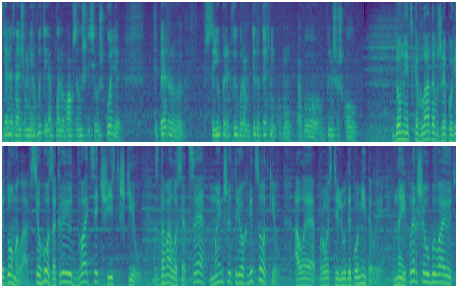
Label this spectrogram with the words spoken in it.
я не знаю, що мені робити. Я планував залишитися у школі. Тепер е, стою перед вибором йти до технікуму або в іншу школу. Донецька влада вже повідомила, всього закриють 26 шкіл. Здавалося, це менше 3%. Але прості люди помітили, найперше убивають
